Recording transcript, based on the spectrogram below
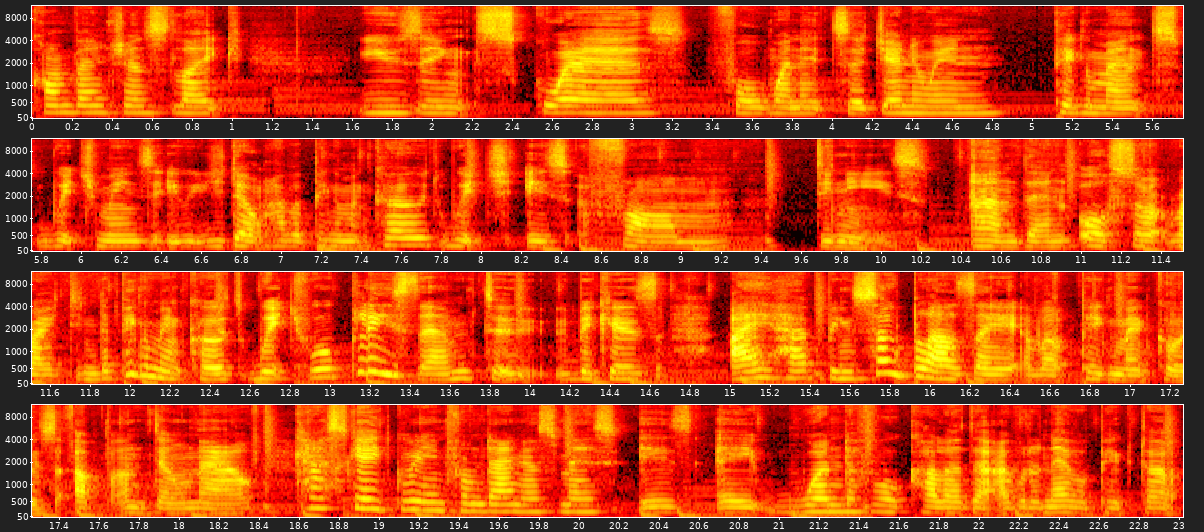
conventions like using squares for when it's a genuine pigment, which means that you don't have a pigment code, which is from Denise and then also writing the pigment codes which will please them too because I have been so blasé about pigment codes up until now. Cascade Green from Daniel Smith is a wonderful color that I would have never picked up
